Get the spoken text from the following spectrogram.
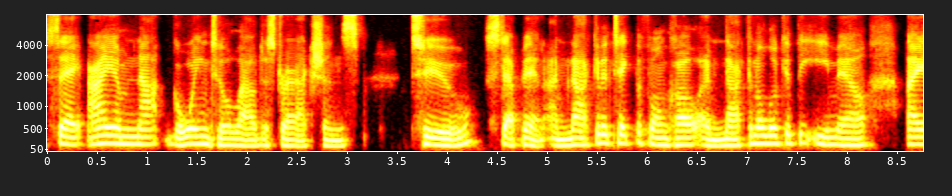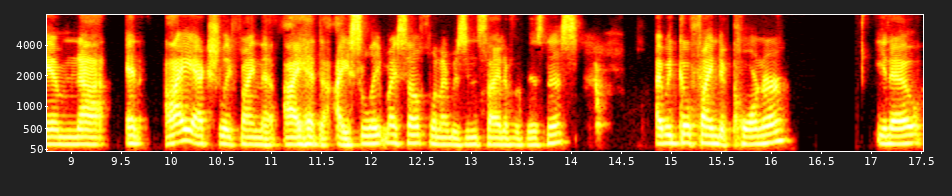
say, I am not going to allow distractions to step in. I'm not going to take the phone call. I'm not going to look at the email. I am not. And I actually find that I had to isolate myself when I was inside of a business. I would go find a corner, you know,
